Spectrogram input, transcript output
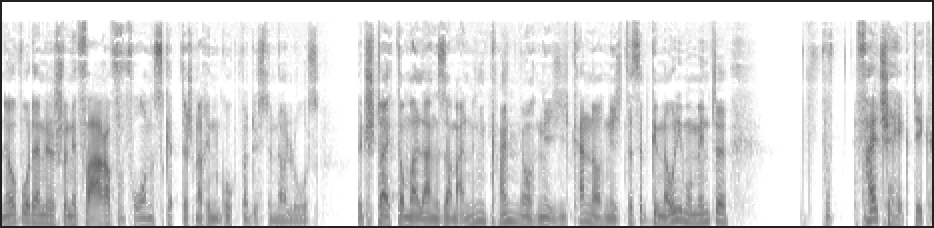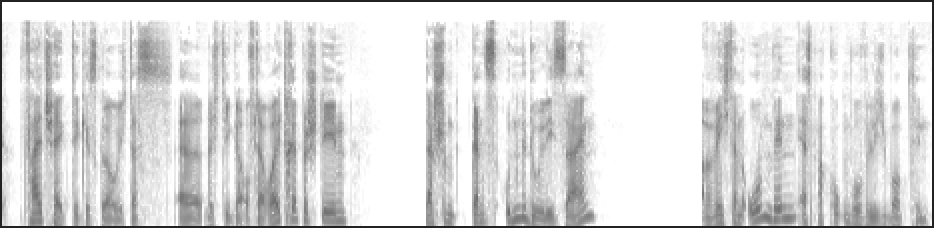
ne, wo dann schon der Fahrer von vorne skeptisch nach hinten guckt, was ist denn da los? Jetzt steigt doch mal langsam an. Ich kann doch nicht, ich kann doch nicht. Das sind genau die Momente, falsche Hektik. Falsche Hektik ist, glaube ich, das äh, Richtige. Auf der Rolltreppe stehen, da schon ganz ungeduldig sein. Aber wenn ich dann oben bin, erstmal gucken, wo will ich überhaupt hin.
